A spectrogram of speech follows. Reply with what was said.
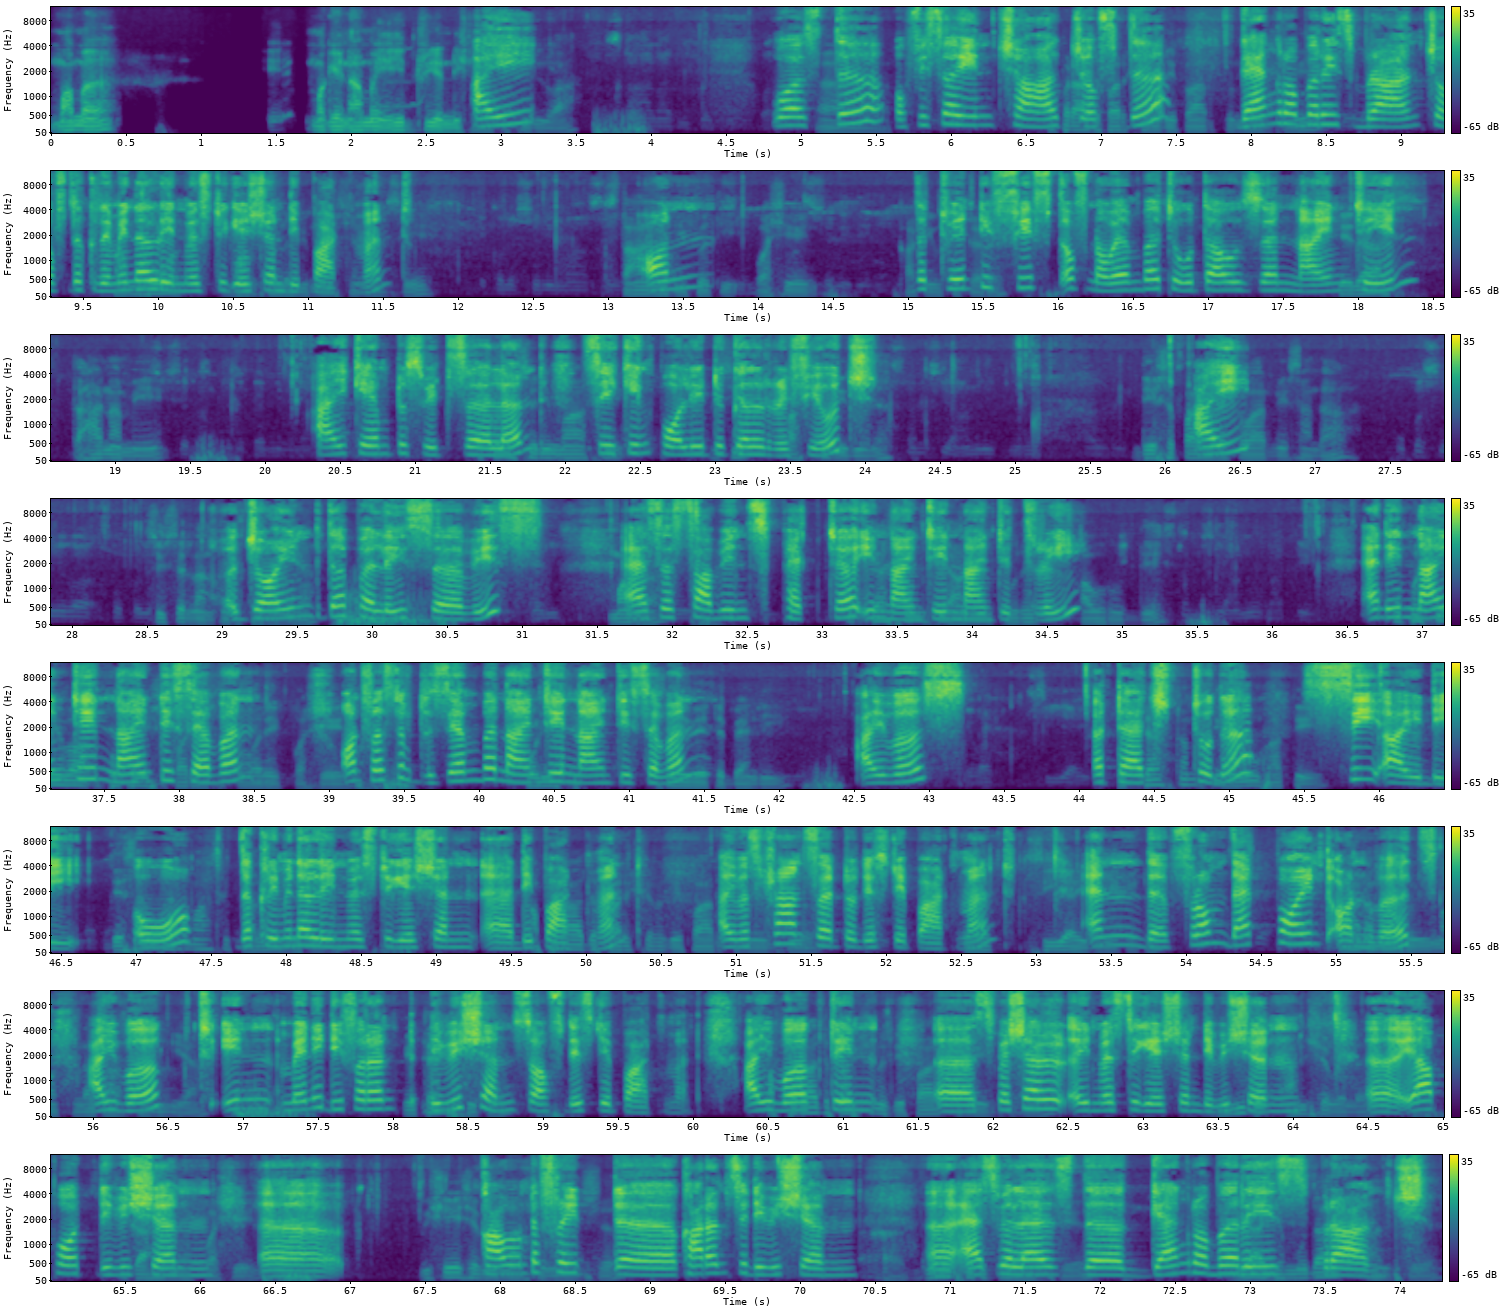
මම මගේ නම ඒඩ්‍රියන් I was the officer in charge of the gang robberies branch of the Criminal Investigation Department. On the 25th of November 2019, I came to Switzerland seeking political refuge. I uh, joined the police service as a sub-inspector in 1993 and in 1997 on 1st of December 1997 I was attached to the CID or the Criminal Investigation uh, Department. I was transferred to this department. and uh, from that point onwards I worked in many different divisions of this department. I worked in uh, Special Investigation Division, uh, Airport Division, uh, counterfeit uh, currency division, uh, as well as the gang robberies branch.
